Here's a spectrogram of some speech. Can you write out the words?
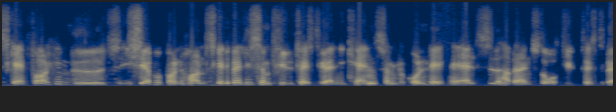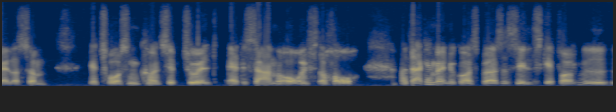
skal folkemødet, især på Bornholm, skal det være ligesom Filmfestivalen i Cannes, som jo grundlæggende altid har været en stor filmfestival, og som jeg tror sådan konceptuelt er det samme år efter år. Og der kan man jo godt spørge sig selv, skal folkemødet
